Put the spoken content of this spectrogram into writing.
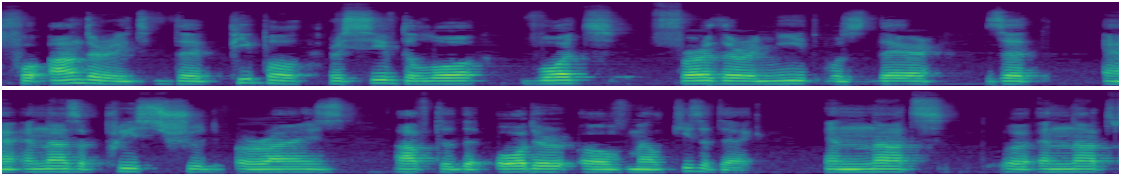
for under it the people received the law, what further need was there that uh, another priest should arise after the order of Melchizedek, and not uh, and not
